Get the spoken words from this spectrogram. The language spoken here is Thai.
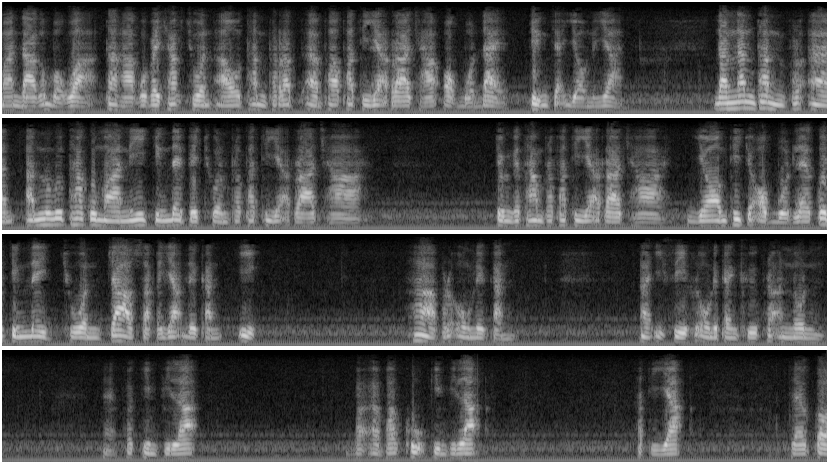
มารดาก็บอกว่า ถ้าหากว่าไปชักชวนเอาท่านพระพระพัทยราชาออกบวชได้ จึงจะยอมอนุญาต ดังนั้นท่านพระอนุรุทธากุมารนี้จึงได้ไปชวนพระพัทยราชา จนกระทั่งพระพัทยราชา ยอมที่จะออกบวชแล้วก็จึงได้ชวนเจ้าสักยะด้วยกันอีกห้าพระองค์ด้วยกันอีกสี่พระองค์ด้วยกันคือพระอนนท์พระกิมพิละพระคุกิมพิละ พัทยะ แล้วก็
